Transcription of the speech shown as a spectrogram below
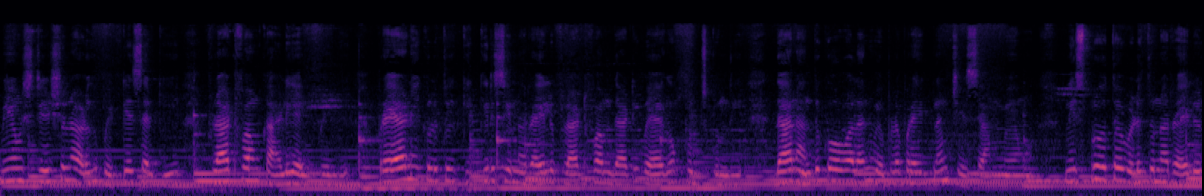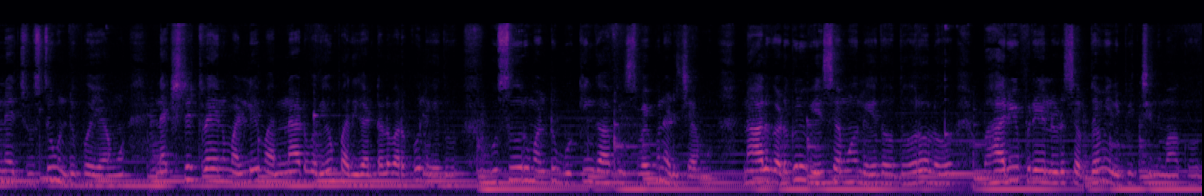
మేము స్టేషన్లో అడుగు పెట్టేసరికి ప్లాట్ఫామ్ ఖాళీ అయిపోయింది. ప్రయాణికులతో కిక్కిరిసిన రైలు ప్లాట్ఫామ్ దాటి వేగం పుంజుకుంది. దాన్ని అందుకోవాలని విఫల ప్రయత్నం చేశాము మేము. నిస్పృహతో వెళుతున్న రైలునే చూస్తూ ఉండిపోయాము. నెక్స్ట్ ట్రైన్ మళ్ళీ మర్నాడు ఉదయం పది గంటల వరకు లేదు. ఉసూరుమంటూ బుకింగ్ ఆఫీస్ వైపు నడిచాము. నాలుగు అడుగులు వేసామో లేదో దూరంలో భారీ ప్రేలుడు శబ్దం వినిపించింది మాకు.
